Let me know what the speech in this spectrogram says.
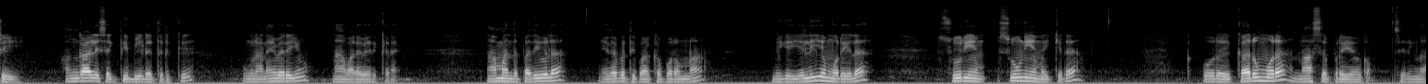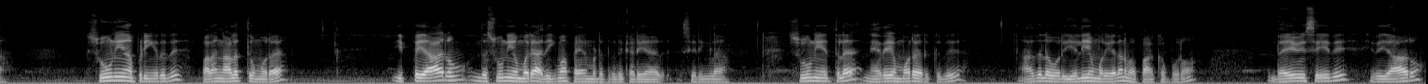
ஸ்ரீ அங்காளி சக்தி பீடத்திற்கு உங்கள் அனைவரையும் நான் வரவேற்கிறேன். நாம் அந்த பதிவில் எதை பற்றி பார்க்க போகிறோம்னா மிக எளிய முறையில் சூரியம் சூனியம் வைக்கிற ஒரு கருமுறை நாச பிரயோகம் சரிங்களா? சூனியம் அப்படிங்கிறது பழங்காலத்து முறை. இப்போ யாரும் இந்த சூனிய முறை அதிகமாக பயன்படுத்துறது கிடையாது சரிங்களா? சூனியத்தில் நிறைய முறை இருக்குது. அதில் ஒரு எளிய முறையை தான் நம்ம பார்க்க போகிறோம். தயவு செய்து இதை யாரும்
